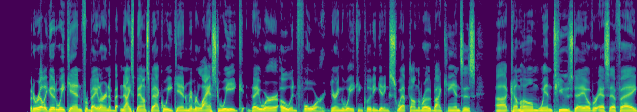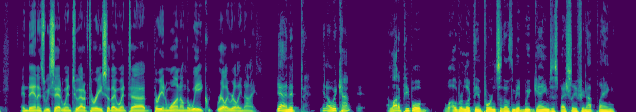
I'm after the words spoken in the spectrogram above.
But a really good weekend for Baylor and a nice bounce back weekend. Remember last week they were 0 and 4 during the week, including getting swept on the road by Kansas. Uh, come home, win Tuesday over SFA, and then, as we said, win two out of three. So they went uh, three and one on the week. Really, really nice. Yeah, and it, you know, it kind. Of, a lot of people will overlook the importance of those midweek games, especially if you're not playing,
